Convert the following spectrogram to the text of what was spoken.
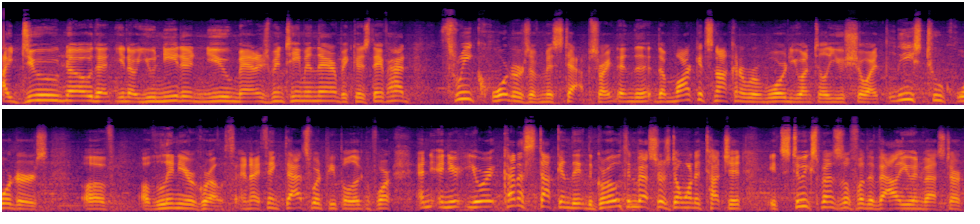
I do know that you know you need a new management team in there because they've had three quarters of missteps, right? And the, the market's not going to reward you until you show at least two quarters of of linear growth. And I think that's what people are looking for. And and you're you're kind of stuck in the, the growth investors don't want to touch it. It's too expensive for the value investor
